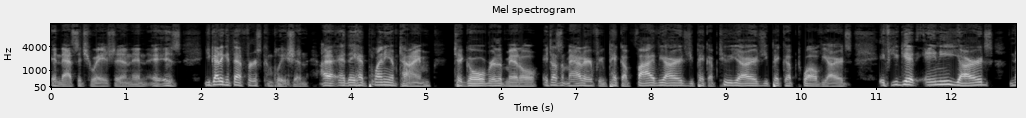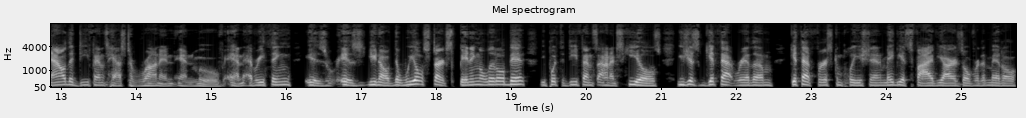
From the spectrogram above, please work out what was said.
in that situation and is you got to get that first completion. I, they had plenty of time to go over the middle. It doesn't matter if you pick up five yards, you pick up two yards, you pick up 12 yards. If you get any yards, now the defense has to run and, and move and everything is, is, you know, the wheels start spinning a little bit. You put the defense on its heels. You just get that rhythm, get that first completion. Maybe it's five yards over the middle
